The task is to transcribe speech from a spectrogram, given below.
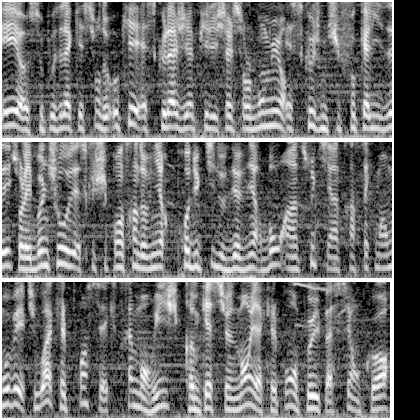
et euh, se poser la question de ok est-ce que là j'ai appuyé l'échelle sur le bon mur? Est-ce que je me suis focalisé sur les bonnes choses? Est-ce que je suis pas en train de devenir productif, de devenir bon à un truc qui est intrinsèquement mauvais? Tu vois à quel point c'est extrêmement riche comme questionnement et à quel point on peut y passer encore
